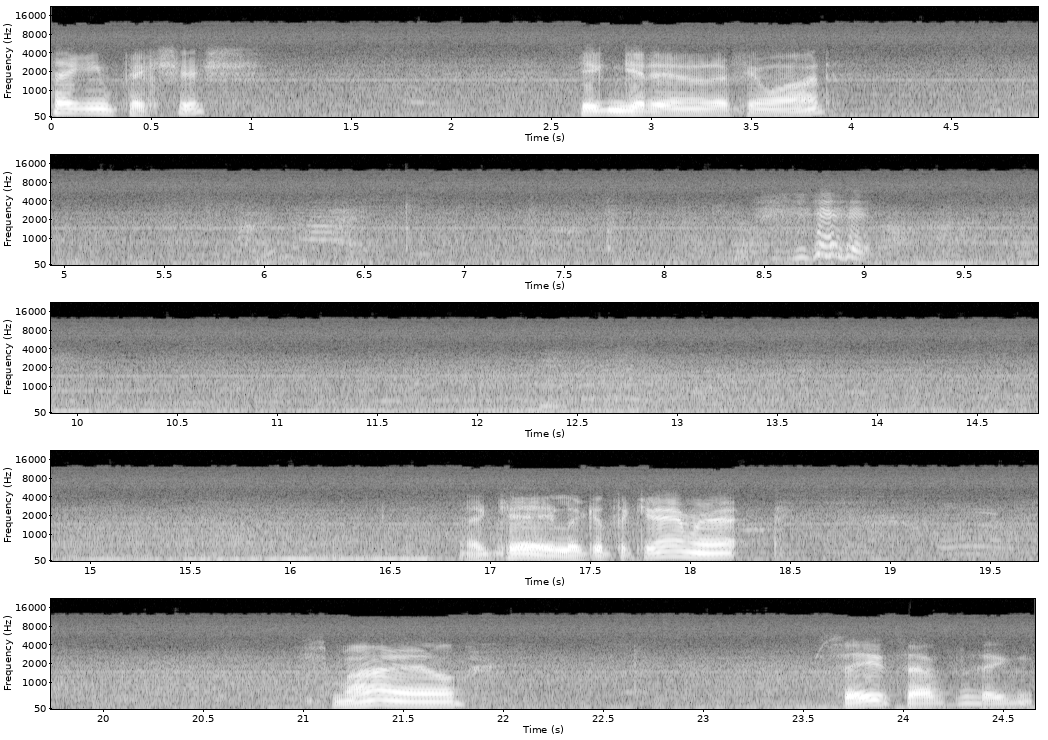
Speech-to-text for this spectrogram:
Taking pictures. You can get in it if you want. Okay, look at the camera. Smile. Say something.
